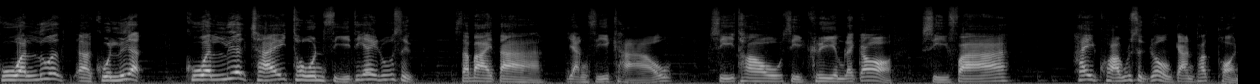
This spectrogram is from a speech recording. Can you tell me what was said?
ควรเลือกอควรเลือก ควรเลือกใช้โทนสีที่ให้รู้สึกสบายตา อย่างสีขาว สีเทา สีครีม และก็สีฟ้า ให้ความรู้สึกเรื่องของการพักผ่อน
